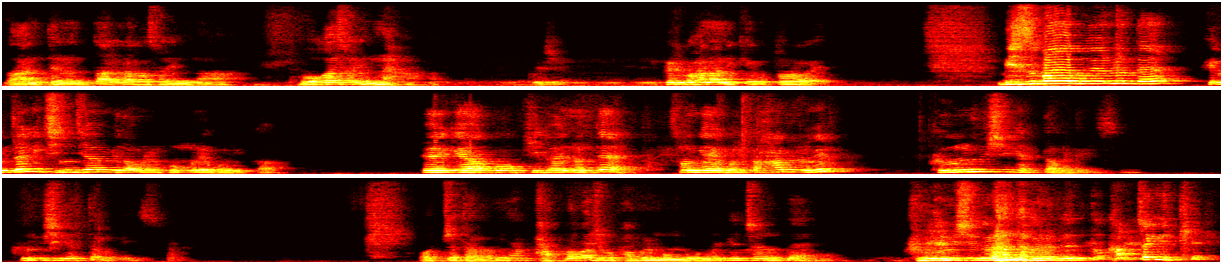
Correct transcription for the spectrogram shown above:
나한테는 달러가 서 있나 뭐가 서 있나 그죠? 그리고 하나님께로 돌아가야 돼. 미스바에 모였는데 굉장히 진지합니다. 오늘 본문에 보니까 회개하고 기도했는데 성경에 보니까 하루 종일 금식했다고 돼 있어요. 금식했다고 돼 있어요. 어쩌다가 그냥 바빠가지고 밥을 못 먹으면 괜찮은데 금식을 한다 그러면 또 갑자기 이렇게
